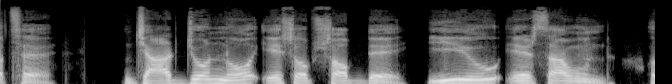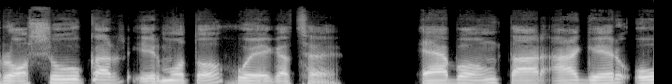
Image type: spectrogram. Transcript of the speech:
আছে। যার জন্য এসব শব্দে ইউ এর সাউন্ড রস্যকার এর মতো হয়ে গেছে। এবং তার আগের ও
